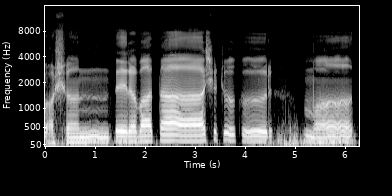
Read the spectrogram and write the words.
বসন্তের বাতাস টুকুর মত।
